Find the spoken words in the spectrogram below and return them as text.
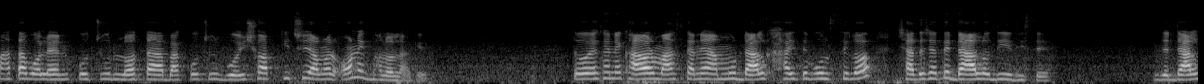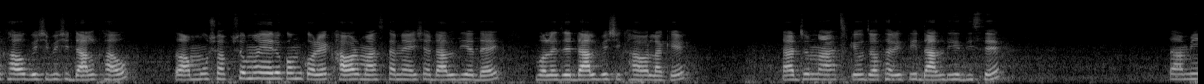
পাতা বলেন, কচুর লতা বা কচুর বই সব কিছুই আমার অনেক ভালো লাগে। তো এখানে খাওয়ার মাঝখানে আম্মু ডাল খাইতে বলছিল, সাথে সাথে ডালও দিয়ে দিছে। যে ডাল খাও, বেশি বেশি ডাল খাও। তো আম্মু সবসময় এরকম করে, খাওয়ার মাঝখানে এসে ডাল দিয়ে দেয়। বলে যে ডাল বেশি খাওয়া লাগে। তার জন্য আজকেও যথারীতি ডাল দিয়ে দিছে। তা আমি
